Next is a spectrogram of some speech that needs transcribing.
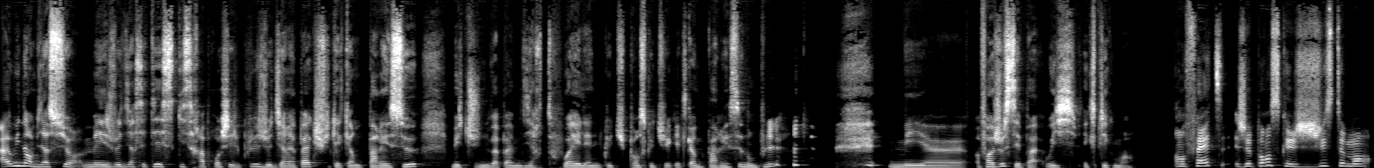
Ah oui, non, bien sûr. Mais je veux dire, c'était ce qui se rapprochait le plus. Je dirais pas que je suis quelqu'un de paresseux, mais tu ne vas pas me dire, toi, Hélène, que tu penses que tu es quelqu'un de paresseux non plus. mais, euh, enfin, je sais pas. Oui, explique-moi. En fait, je pense que justement,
